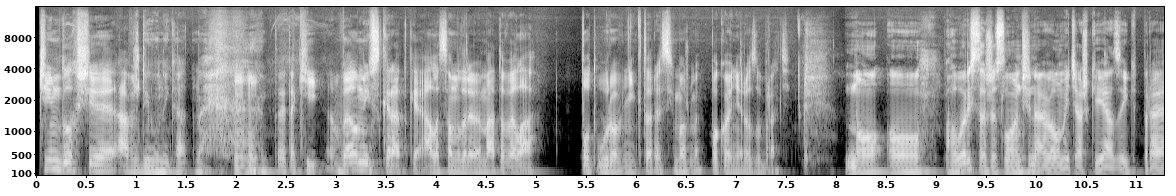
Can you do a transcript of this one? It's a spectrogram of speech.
Čím dlhšie a vždy unikátne. Uh-huh. to je taký veľmi v skratke, ale samozrejme má to veľa pod úrovní, ktoré si môžeme pokojne rozobrať. No, o, hovorí sa, že slovenčina je veľmi ťažký jazyk pre,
